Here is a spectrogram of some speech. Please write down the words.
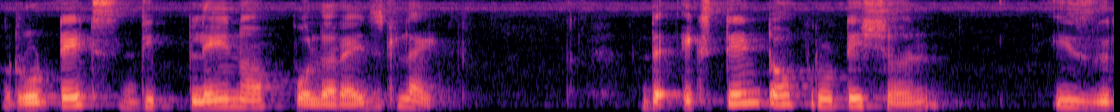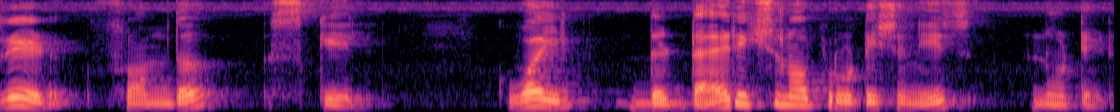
rotates the plane of polarized light. The extent of rotation is read from the scale while the direction of rotation is noted.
